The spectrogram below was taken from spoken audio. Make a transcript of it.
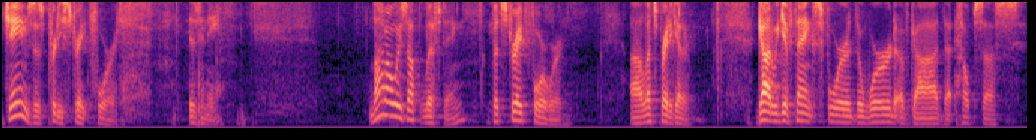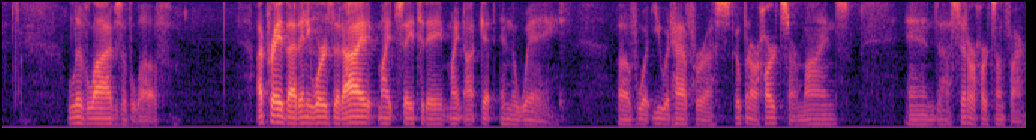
James is pretty straightforward, isn't he? Not always uplifting, but straightforward. Uh, let's pray together. God, we give thanks for the word of God that helps us live lives of love. I pray that any words that I might say today might not get in the way of what you would have for us. Open our hearts, our minds, and uh, set our hearts on fire.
